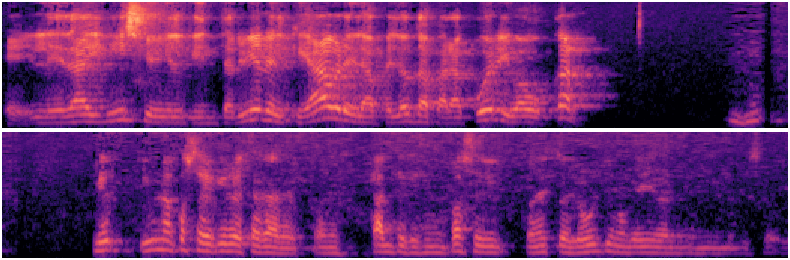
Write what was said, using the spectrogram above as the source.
eh, le da inicio y el que interviene, el que abre la pelota para Cuero y va a buscar. Y una cosa que quiero destacar, antes que se me pase, con esto es lo último que digo en, el episodio.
